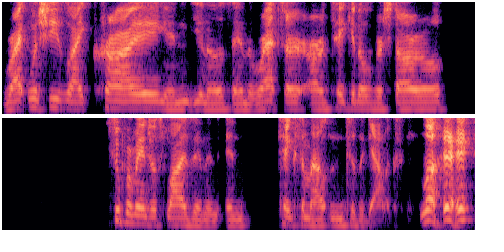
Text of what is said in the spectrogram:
right when she's like crying and you know saying the rats are, are taking over Starro, Superman just flies in and, and takes him out into the galaxy. Like,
